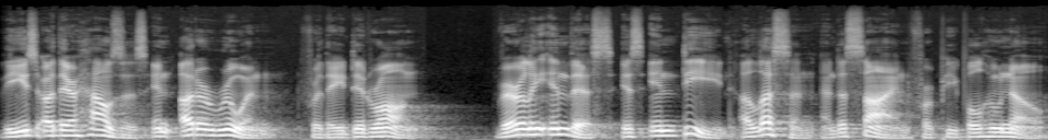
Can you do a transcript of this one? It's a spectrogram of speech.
These are their houses in utter ruin, for they did wrong. Verily, in this is indeed a lesson and a sign for people who know.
